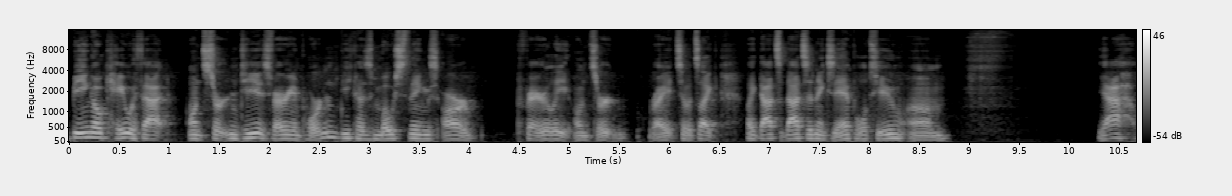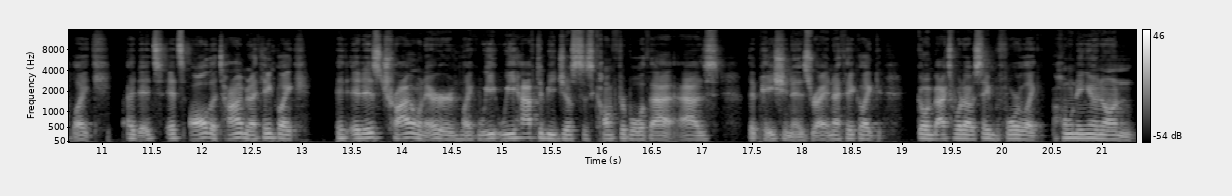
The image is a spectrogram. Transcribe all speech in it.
being okay with that uncertainty is very important because most things are fairly uncertain, right? So it's like like that's that's an example too. Um yeah, like it's it's all the time, and I think like it, it is trial and error. Like we we have to be just as comfortable with that as the patient is, right? And I think like going back to what I was saying before, like honing in on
